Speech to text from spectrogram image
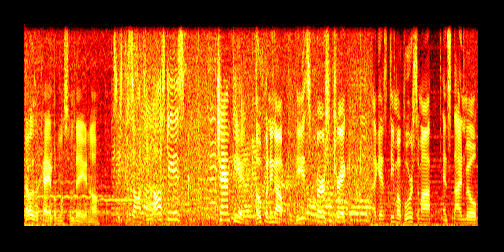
That was okay, almost all day, you know. This is Casati, last year's champion. Opening up his first trick against Timo Boersema and Stein Mill.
